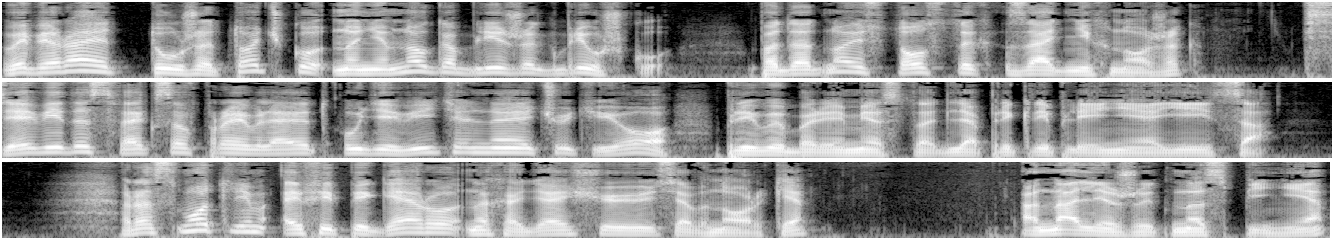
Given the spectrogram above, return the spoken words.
выбирает ту же точку, но немного ближе к брюшку, под одной из толстых задних ножек. Все виды сфексов проявляют удивительное чутье при выборе места для прикрепления яйца. Рассмотрим эфипигеру, находящуюся в норке. Она лежит на спине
